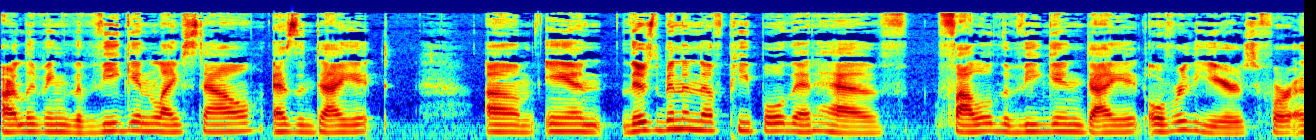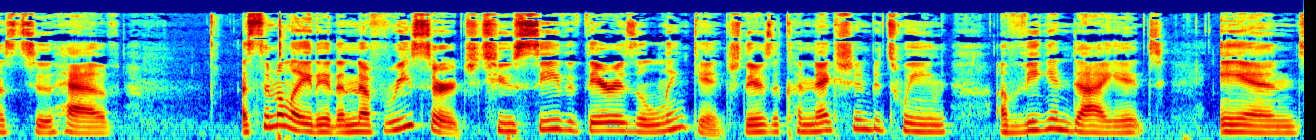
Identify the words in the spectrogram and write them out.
are living the vegan lifestyle as a diet. Um, and there's been enough people that have followed the vegan diet over the years for us to have assimilated enough research to see that there is a linkage, there's a connection between a vegan diet and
